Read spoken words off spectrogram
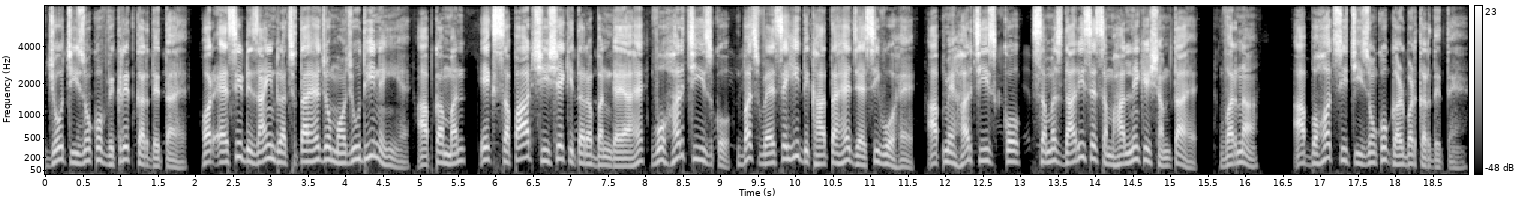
जो चीज़ों को विकृत कर देता है और ऐसी डिज़ाइन रचता है जो मौजूद ही नहीं है। आपका मन एक सपाट शीशे की तरह बन गया है वो हर चीज़ को बस वैसे ही दिखाता है जैसी वो है। आप में हर चीज़ को समझदारी से संभालने की क्षमता है वरना आप बहुत सी चीज़ों को गड़बड़ कर देते हैं।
